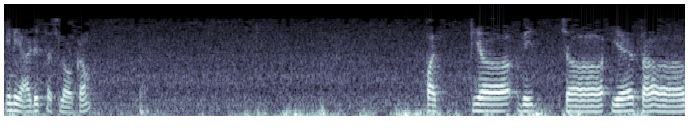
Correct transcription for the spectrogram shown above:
இனி அடுத்த ஸ்லோகம். பத்யா விச்சாயதா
